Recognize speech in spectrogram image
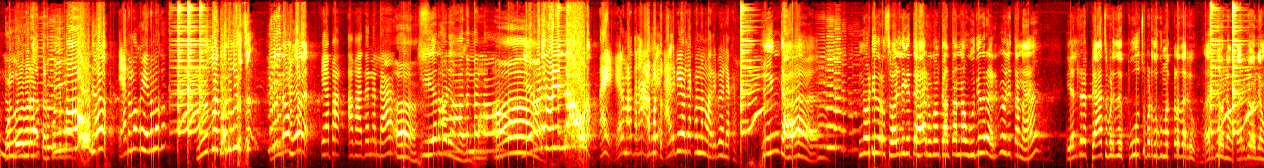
ನೋ. ಮುಂದೆ ಹೋಗ್ಬೇಡ ತಡ್ಕೊ ಹೆಣ್ಣು ಮಗು ಹೆಣ್ಣು ಮಗು? ಹೇಳ. ಯಪ್ಪ ಅವ ಅದನ್ನಲ್ಲ. ಆ, ಏನ್ ಮಾಡಿ ಅವ ಅದನ್ನಲ್ಲ. ಏನ್ ಮಾಡ್ಯಾನ ನಿನ್ನ ಅವ್ನ? ಏನ್ ಮಾಡ್ತಾನ? ಅರ್ಬಿ ಹೊಲ್ಯಾಕ ಬಂದನು ಅರ್ಬಿ ಹೊಲ್ಯಾಕ. ಹಿಂಗ? ನೋಡಿದ್ರ ಸೊಳ್ಳಿಗತ್ತೆ ಹಾರಿಗೊಂಡ್ ಅಂತ ನಾ ಊದಿದ್ರ ಅರ್ಬಿ ಹೊಲಿತಾನ? ಎಲ್ರ ಪ್ಯಾಚ್ ಬಡಿದ ಪೂಚ್ ಬಡ್ದು ಮಕ್ಕಳು ಅದಾರ ಇವ್ರು. ಅರ್ಬಿ ಹೊಲ್ಯಾವ ಅರ್ಬಿ ಹೊಲ್ಯಾವ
